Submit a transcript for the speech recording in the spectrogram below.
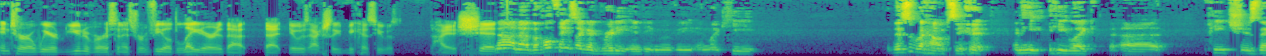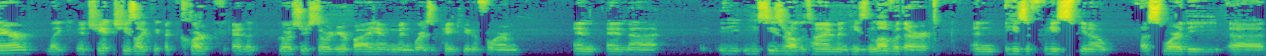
enter a weird universe, and it's revealed later that that it was actually because he was high as shit. No, no, the whole thing's like a gritty indie movie, and like he, this is how I'm seeing it, and he he like uh, Peach is there, like and she she's like a clerk at a grocery store nearby him, and wears a pink uniform, and and uh, he, he sees her all the time, and he's in love with her, and he's a, he's you know a swarthy uh,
